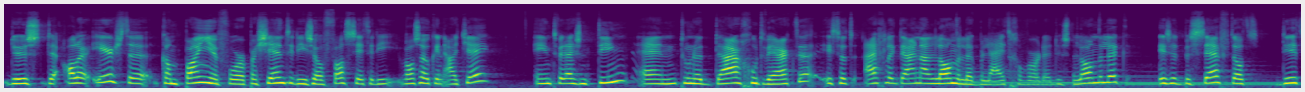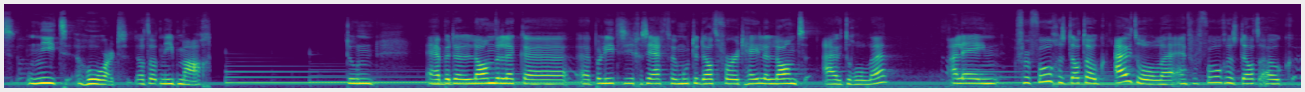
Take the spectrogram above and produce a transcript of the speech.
Dus de allereerste campagne voor patiënten die zo vastzitten, die was ook in Aceh in 2010. En toen het daar goed werkte, is het eigenlijk daarna landelijk beleid geworden. Dus landelijk is het besef dat dit niet hoort, dat dat niet mag. Toen hebben de landelijke uh, politici gezegd: we moeten dat voor het hele land uitrollen. Alleen vervolgens dat ook uitrollen en vervolgens dat ook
